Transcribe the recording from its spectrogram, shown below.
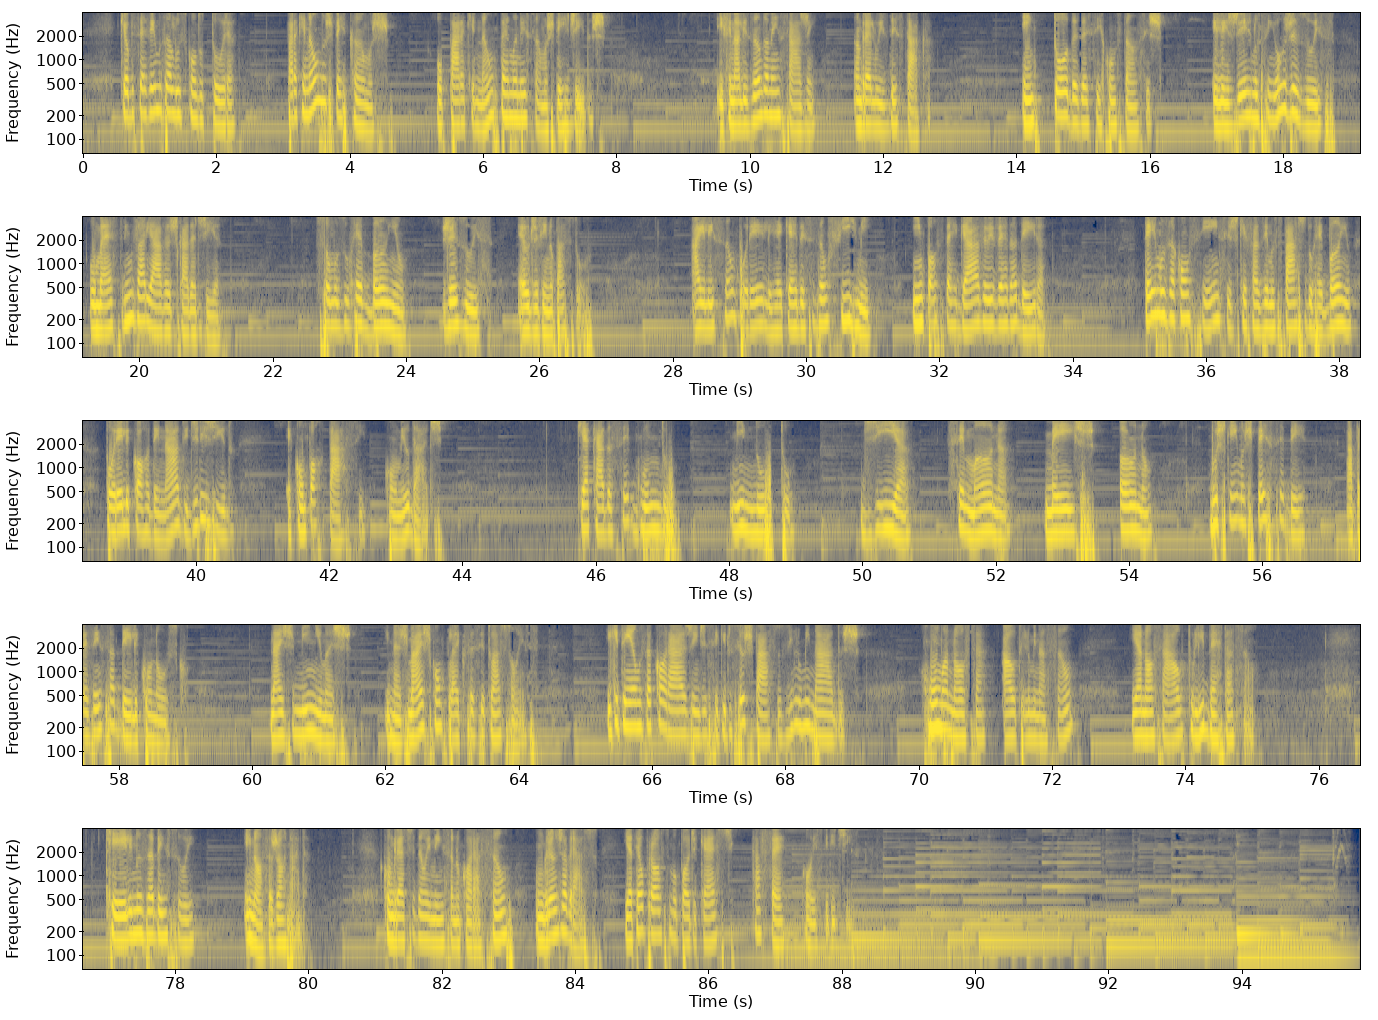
que observemos a luz condutora para que não nos percamos ou para que não permaneçamos perdidos. E finalizando a mensagem, André Luiz destaca: em todas as circunstâncias, eleger no Senhor Jesus o Mestre invariável de cada dia. Somos o rebanho, Jesus é o Divino Pastor. A eleição por ele requer decisão firme impostergável e verdadeira. Termos a consciência de que fazemos parte do rebanho por ele coordenado e dirigido é comportar-se com humildade. Que a cada segundo, minuto, dia, semana, mês, ano, busquemos perceber a presença dele conosco nas mínimas, e nas mais complexas situações. E que tenhamos a coragem de seguir os seus passos iluminados rumo à nossa autoiluminação e à nossa autolibertação. Que Ele nos abençoe em nossa jornada. Com gratidão imensa no coração, um grande abraço e até o próximo podcast Café com o Espiritismo.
